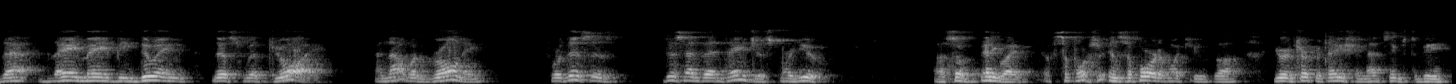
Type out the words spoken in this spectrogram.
that they may be doing this with joy and not with groaning, for this is disadvantageous for you. Uh, so anyway, support, in support of what you've, uh, your interpretation, that seems to be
